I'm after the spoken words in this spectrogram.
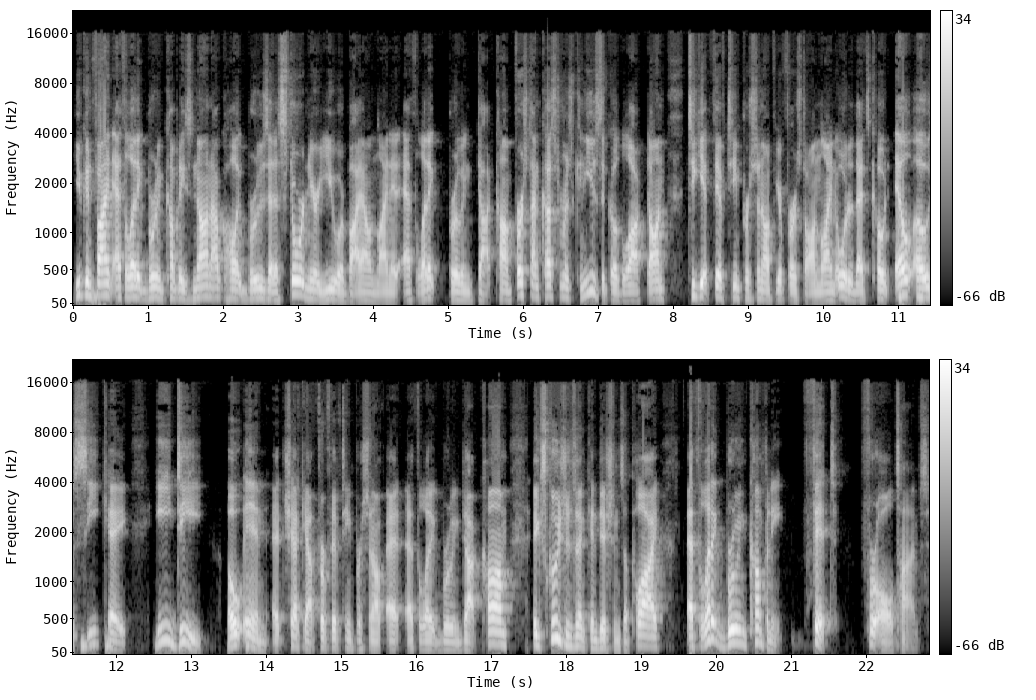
You can find Athletic Brewing Company's non alcoholic brews at a store near you or buy online at athleticbrewing.com. First time customers can use the code locked on to get 15% off your first online order. That's code L O C K E D O N at checkout for 15% off at athleticbrewing.com. Exclusions and conditions apply. Athletic Brewing Company, fit for all times.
